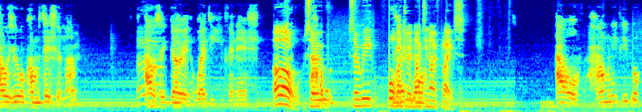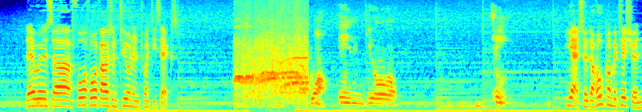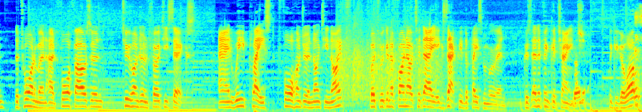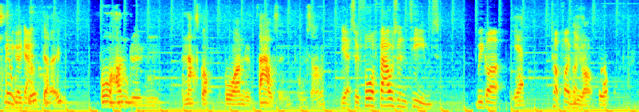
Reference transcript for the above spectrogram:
How was your competition, man? How's it going? Where do you finish? Oh, so How- so we 499th place. Out of how many people? There was uh four four thousand two hundred twenty six. What in your team? Yeah, so the whole competition, the tournament had four thousand two hundred thirty six, and we placed 499th. But we're gonna find out today exactly the placement we're in because anything could change. We could go up, It's we could go down. good though. Four hundred, and, and that's got four hundred thousand or something. Yeah, so four thousand teams. We got Yeah, top five you got four.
